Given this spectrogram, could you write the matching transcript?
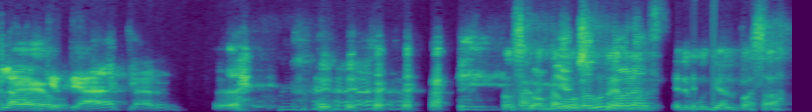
La, banqueteada, claro. Nos una horas. en el Mundial pasado.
